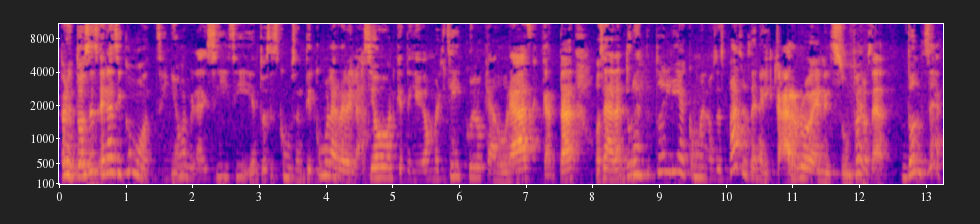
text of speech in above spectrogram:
Pero entonces era así como, Señor, ¿verdad? Sí, sí. Y entonces como sentir como la revelación, que te llega un versículo, que adorás, que cantás. O sea, durante todo el día, como en los espacios, en el carro, en el súper, o sea, donde sea.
